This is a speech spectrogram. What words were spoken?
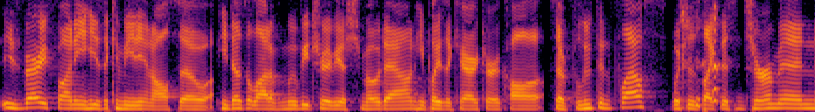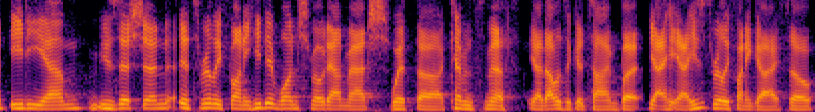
he's very funny. He's a comedian also. He does a lot of movie trivia Schmoedown. He plays a character called Sir Zerflutenflaus, which is like this German EDM musician. It's really funny. He did one Schmoedown match with uh, Kevin Smith. Yeah, that was a good time. But yeah, yeah, he's just a really funny guy. So,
